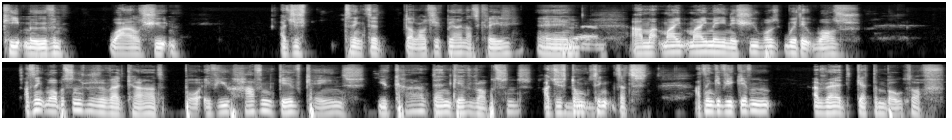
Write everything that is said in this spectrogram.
keep moving while shooting. I just think that the logic behind that's crazy. Um, yeah. And my, my, main issue was with it was, I think Robertson's was a red card, but if you haven't give Kane's, you can't then give Robertson's. I just don't mm. think that's. I think if you give him a red, get them both off.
